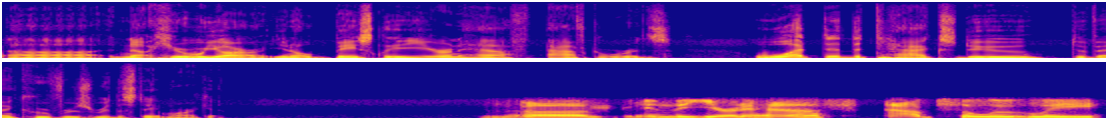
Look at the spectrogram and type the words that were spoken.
Uh, now here we are. You know, basically a year and a half afterwards. What did the tax do to Vancouver's real estate market? Um, in the year and a half, absolutely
